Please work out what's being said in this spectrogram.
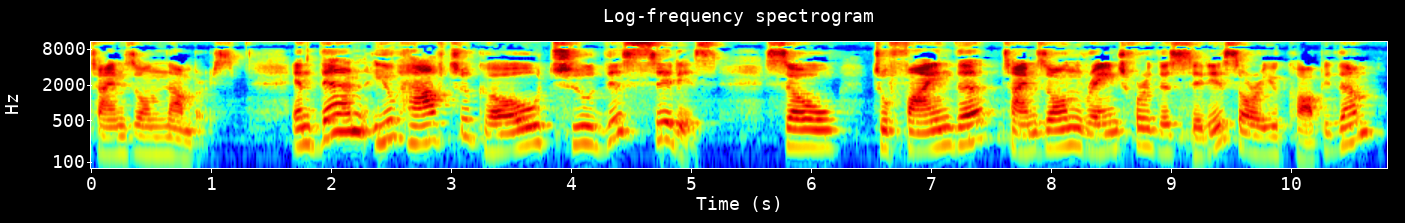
time zone numbers. And then you have to go to these cities. So to find the time zone range for the cities or you copy them.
